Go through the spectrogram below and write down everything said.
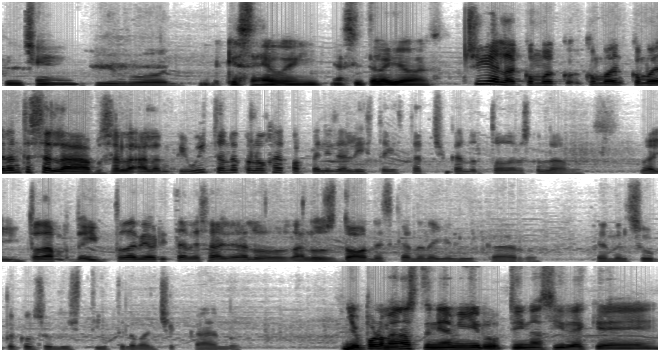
pinche, qué sé, güey, y así te la llevas. Sí, a la, como, como, como era antes a la, pues a la, a la antigüita, ¿no? Con la hoja de papel y la lista y estar checando todo, ves con la... Y, toda, y todavía ahorita ves a, a los, a los dones que andan ahí en el carro, en el súper con su listita y lo van checando. Yo por lo menos tenía mi rutina así de que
